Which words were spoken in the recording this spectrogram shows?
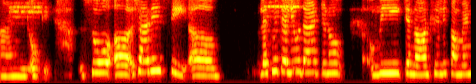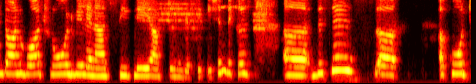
and okay. So uh, shari see uh, let me tell you that you know we cannot really comment on what role will nhrc play after investigation because uh, this is uh, a court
